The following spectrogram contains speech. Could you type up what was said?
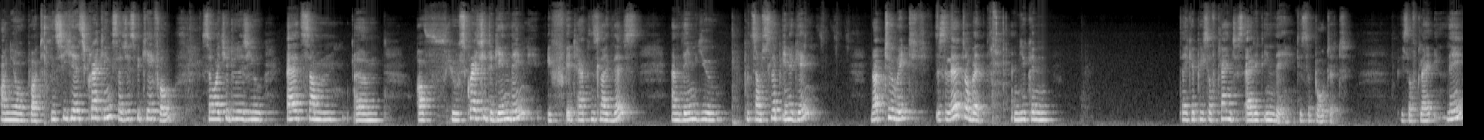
on your pot. You can see here it's cracking, so just be careful. So what you do is you add some um, of, you scratch it again then, if it happens like this. And then you put some slip in again. Not too wet, just a little bit. And you can take a piece of clay and just add it in there to support it. Piece of clay in there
